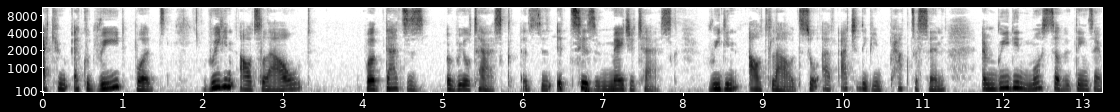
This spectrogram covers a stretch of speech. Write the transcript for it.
I can I could read, but reading out loud, well that is a real task. It's, it is a major task. Reading out loud. So I've actually been practicing and reading most of the things I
